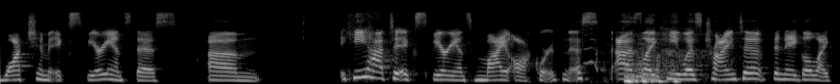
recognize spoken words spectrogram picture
watch him experience this. Um, he had to experience my awkwardness as like he was trying to finagle, like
